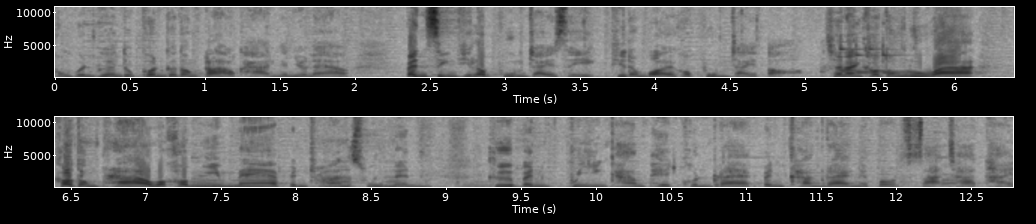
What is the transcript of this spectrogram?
ของเพื่อนๆทุกคนก็ต้องกล่าวขานกันอยู่แล้ว เป็นสิ่งที่เราภูมิใจซะอีกที่ต้องบอกให้เขาภูมิใจต่อ ฉะนั้นเขาต้องรู้ว่าเขาต้องพราวว่าเขามีแม่เป็น trans woman คือเป็นผู้หญิงข้ามเพศคนแรกเป็นครั้งแรกในประวัติศาสตร์ชาติไทย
